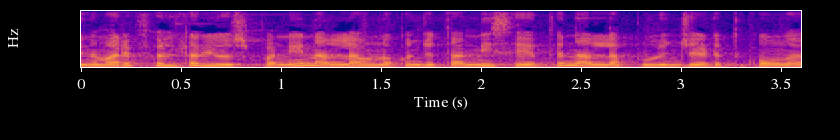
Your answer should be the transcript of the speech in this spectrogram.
இந்த மாதிரி ஃபில்டர் யூஸ் பண்ணி நல்லா இன்னும் கொஞ்சம் தண்ணி சேர்த்து நல்லா புழிஞ்சு எடுத்துக்கோங்க.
